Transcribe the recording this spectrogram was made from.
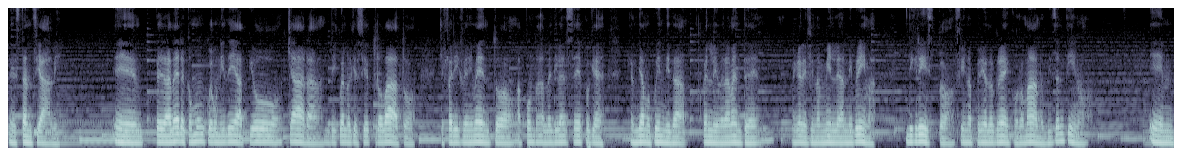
eh, stanziali. E per avere comunque un'idea più chiara di quello che si è trovato, che fa riferimento appunto alle diverse epoche, che andiamo quindi da quelli veramente magari fino a mille anni prima di Cristo fino al periodo greco, romano e bizantino, e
